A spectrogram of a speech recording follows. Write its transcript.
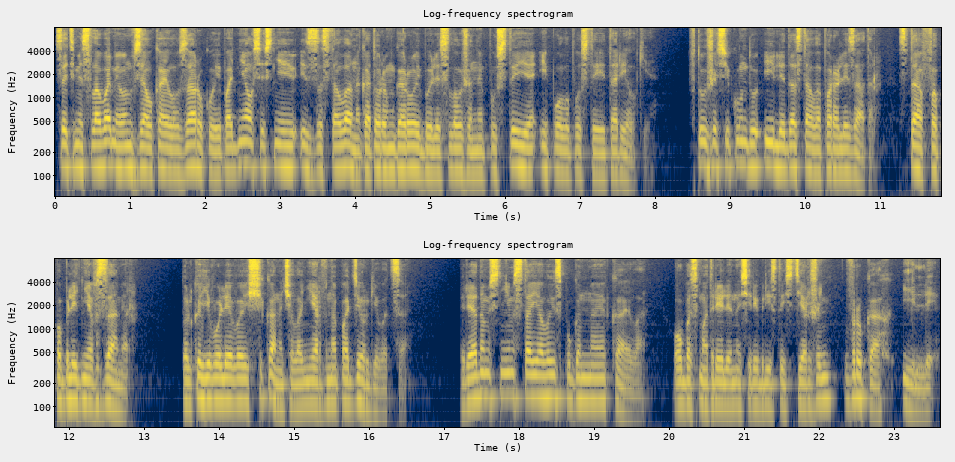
С этими словами он взял Кайлу за руку и поднялся с нею из-за стола, на котором горой были сложены пустые и полупустые тарелки. В ту же секунду Илли достала парализатор. Стаффа, побледнев, замер. Только его левая щека начала нервно подергиваться. Рядом с ним стояла испуганная Кайла. Оба смотрели на серебристый стержень в руках Илли.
